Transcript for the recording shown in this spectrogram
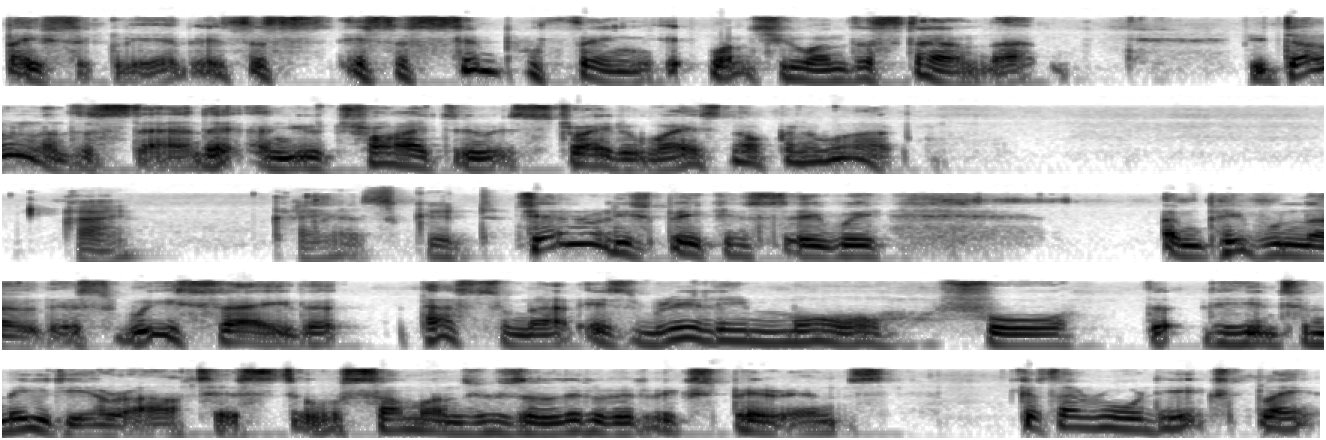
basically it. It's a it's a simple thing once you understand that. If you don't understand it and you try to do it straight away, it's not going to work. Okay, okay, that's good. Generally speaking, Steve, we and people know this. We say that Pastelmat is really more for the, the intermediate artist or someone who's a little bit of experience, because they've already explain,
